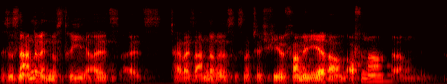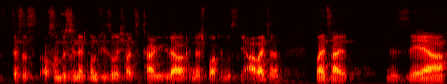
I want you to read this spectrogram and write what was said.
es ist eine andere Industrie als, als teilweise andere. Es ist natürlich viel familiärer und offener. Ähm, das ist auch so ein bisschen der Grund, wieso ich heutzutage wieder in der Sportindustrie arbeite, weil es halt eine sehr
